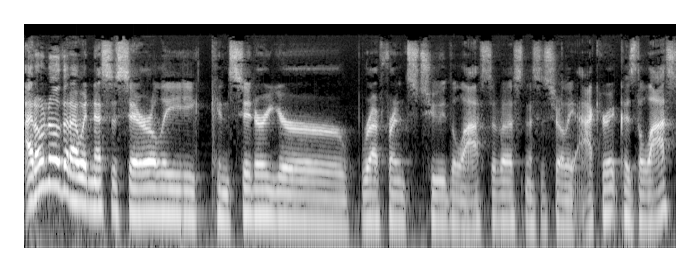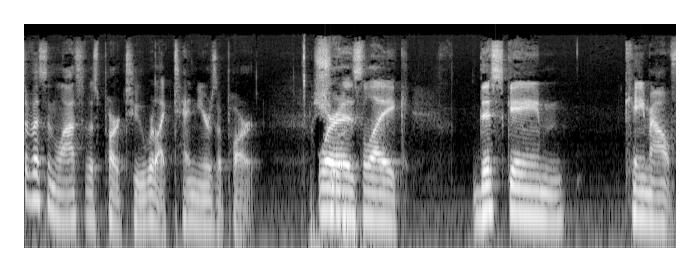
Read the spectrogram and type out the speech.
I don't know that I would necessarily consider your reference to The Last of Us necessarily accurate because The Last of Us and The Last of Us Part 2 were like 10 years apart. Sure. Whereas, like, this game came out,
